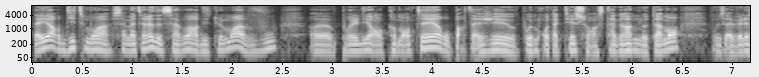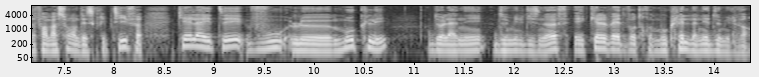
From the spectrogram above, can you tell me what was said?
D'ailleurs, dites-moi, ça m'intéresse de savoir, dites-le moi, vous, euh, vous pourrez le dire en commentaire ou partager, vous pouvez me contacter sur Instagram notamment, vous avez les informations en descriptif. Quel a été, vous, le mot-clé de l'année 2019 et quel va être votre mot-clé de l'année 2020.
